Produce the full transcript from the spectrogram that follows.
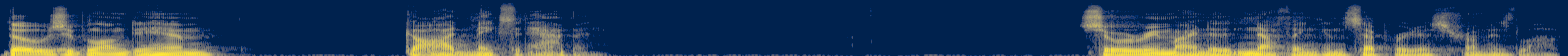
those who belong to him, God makes it happen. So we're reminded that nothing can separate us from his love.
